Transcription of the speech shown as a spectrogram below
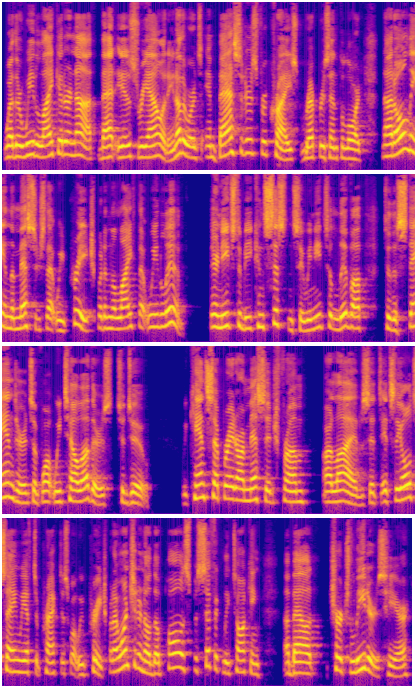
Whether we like it or not, that is reality. In other words, ambassadors for Christ represent the Lord, not only in the message that we preach, but in the life that we live. There needs to be consistency. We need to live up to the standards of what we tell others to do. We can't separate our message from our lives. It's, it's the old saying we have to practice what we preach. But I want you to know, though Paul is specifically talking about church leaders here,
